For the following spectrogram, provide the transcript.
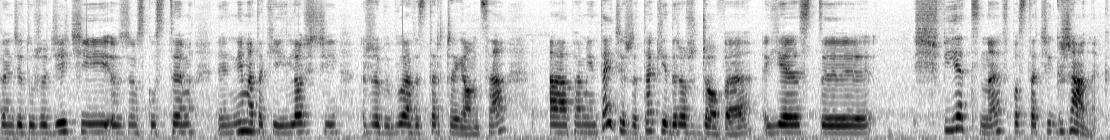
będzie dużo dzieci, w związku z tym nie ma takiej ilości, żeby była wystarczająca. A pamiętajcie, że takie drożdżowe jest y, świetne w postaci grzanek.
